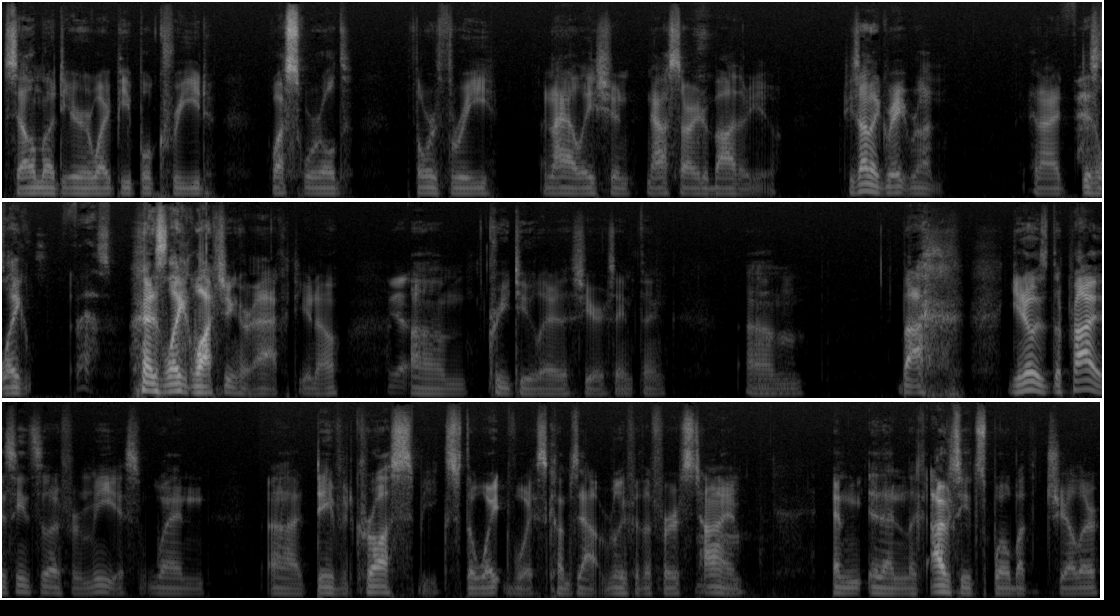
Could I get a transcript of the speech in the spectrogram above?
Selma, Dear White People, Creed, Westworld, Thor 3, Annihilation, Now Sorry to Bother You. She's on a great run. And I just like I just like watching her act, you know? Yeah. Um, Creed 2 later this year, same thing. Um, Mm-hmm. But, you know, the probably the scene stealer for me is when uh, David Cross speaks. The white voice comes out really for the first Mm-hmm. time. And, and then, like, obviously it's spoiled by the trailer.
